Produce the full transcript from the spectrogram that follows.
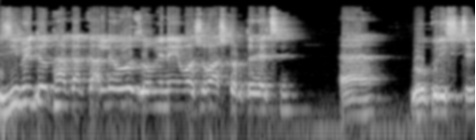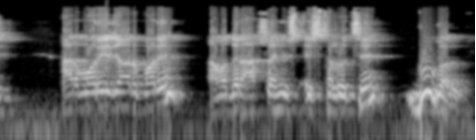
জীবিত থাকা কালেও জমিনে বসবাস করতে হয়েছে হ্যাঁ ভূপৃষ্ঠে। আর মরে যাওয়ার পরে আমাদের আশ্রয় স্থল হচ্ছে ভূগর্ভে।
